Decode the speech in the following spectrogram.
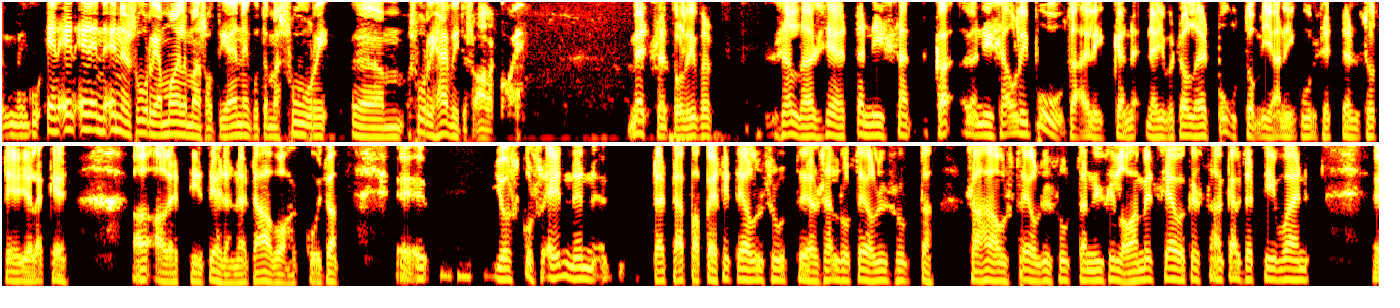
niin kuin en, en, en, ennen suuria maailmansotia, ennen kuin tämä suuri, suuri hävitys alkoi? Metsät olivat sellaisia, että niissä, ka, niissä oli puuta, eli ne, ne eivät olleet puuttomia, niin kuin sitten soteen jälkeen alettiin tehdä näitä avohakkuita. E, joskus ennen tätä paperiteollisuutta ja selluteollisuutta, sahausteollisuutta, niin silloin metsiä oikeastaan käytettiin vain e,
